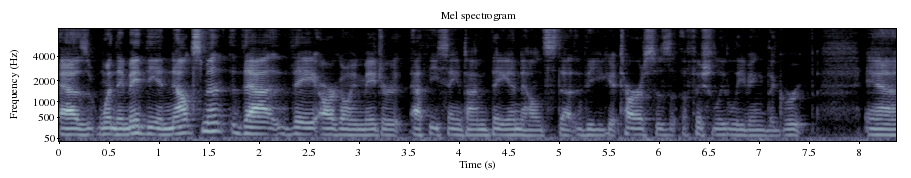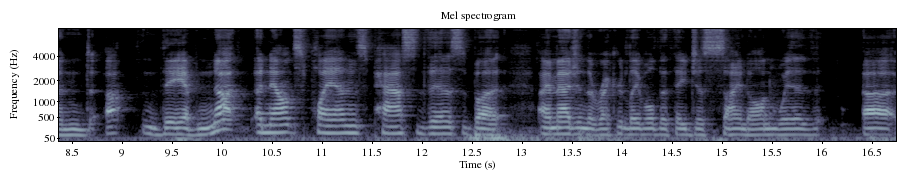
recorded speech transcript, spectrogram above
as when they made the announcement that they are going major at the same time they announced that the guitarist was officially leaving the group. And uh, they have not announced plans past this but i imagine the record label that they just signed on with uh,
